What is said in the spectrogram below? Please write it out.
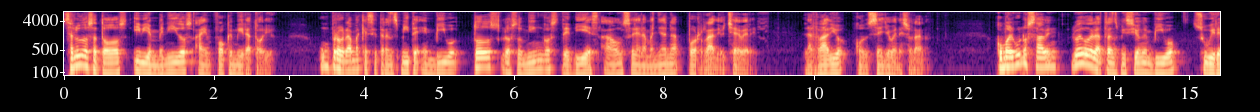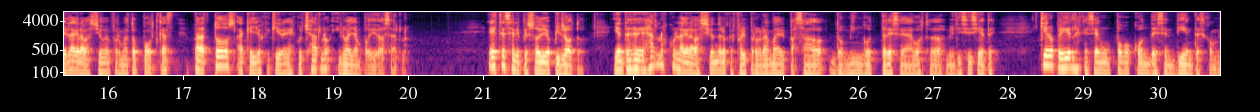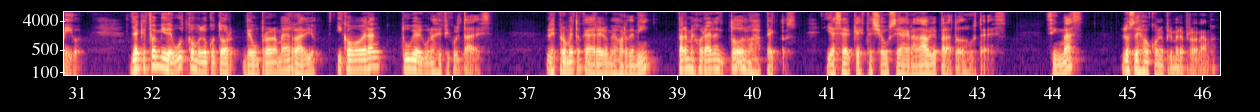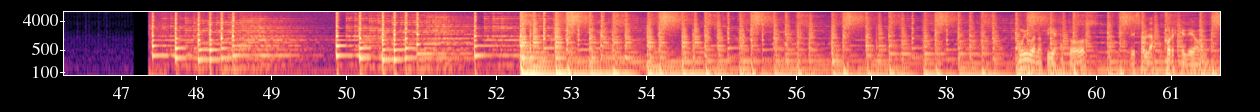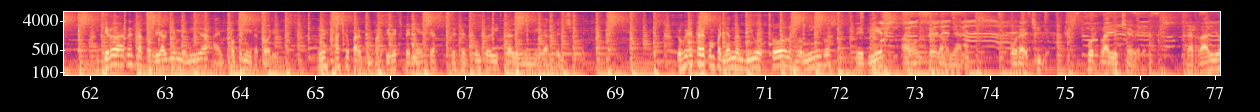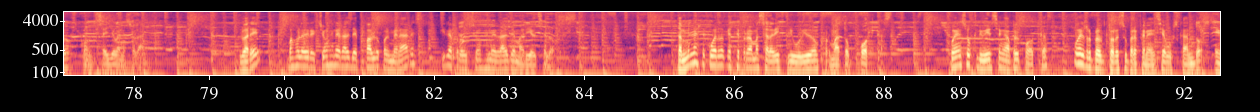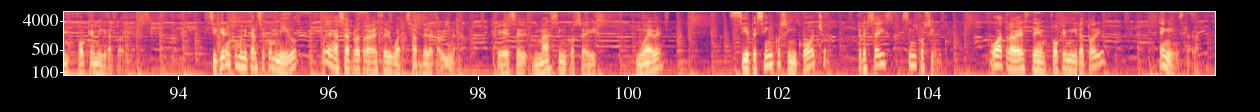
Saludos a todos y bienvenidos a Enfoque Migratorio, un programa que se transmite en vivo todos los domingos de 10 a 11 de la mañana por Radio Chévere, la radio con sello venezolano. Como algunos saben, luego de la transmisión en vivo subiré la grabación en formato podcast para todos aquellos que quieran escucharlo y no hayan podido hacerlo. Este es el episodio piloto, y antes de dejarlos con la grabación de lo que fue el programa del pasado domingo 13 de agosto de 2017, quiero pedirles que sean un poco condescendientes conmigo, ya que fue mi debut como locutor de un programa de radio y como verán tuve algunas dificultades. Les prometo que daré lo mejor de mí para mejorar en todos los aspectos y hacer que este show sea agradable para todos ustedes. Sin más, los dejo con el primer programa. Muy buenos días a todos. Les habla Jorge León y quiero darles la cordial bienvenida a Enfoque Migratorio, un espacio para compartir experiencias desde el punto de vista de un inmigrante en Chile. Los voy a estar acompañando en vivo todos los domingos de 10 a 11 de la mañana, hora de Chile, por Radio Chévere, la radio con sello venezolano. Lo haré bajo la dirección general de Pablo Colmenares y la producción general de Mariel Celópez. También les recuerdo que este programa será distribuido en formato podcast pueden suscribirse en Apple Podcast o el reproductor de su preferencia buscando Enfoque Migratorio. Si quieren comunicarse conmigo, pueden hacerlo a través del WhatsApp de la cabina, que es el más 569 7558 3655 o a través de Enfoque Migratorio en Instagram.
